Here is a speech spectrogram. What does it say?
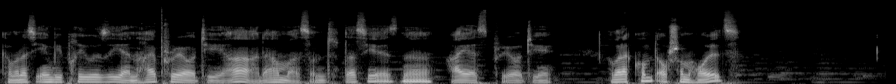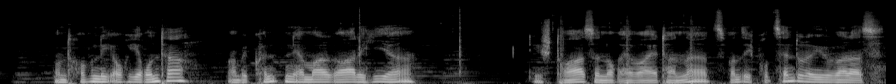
Kann man das irgendwie priorisieren? High Priority. Ah, da haben wir es. Und das hier ist eine Highest Priority. Aber da kommt auch schon Holz. Und hoffentlich auch hier runter. Aber wir könnten ja mal gerade hier die Straße noch erweitern, ne? 20% oder wie war das?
